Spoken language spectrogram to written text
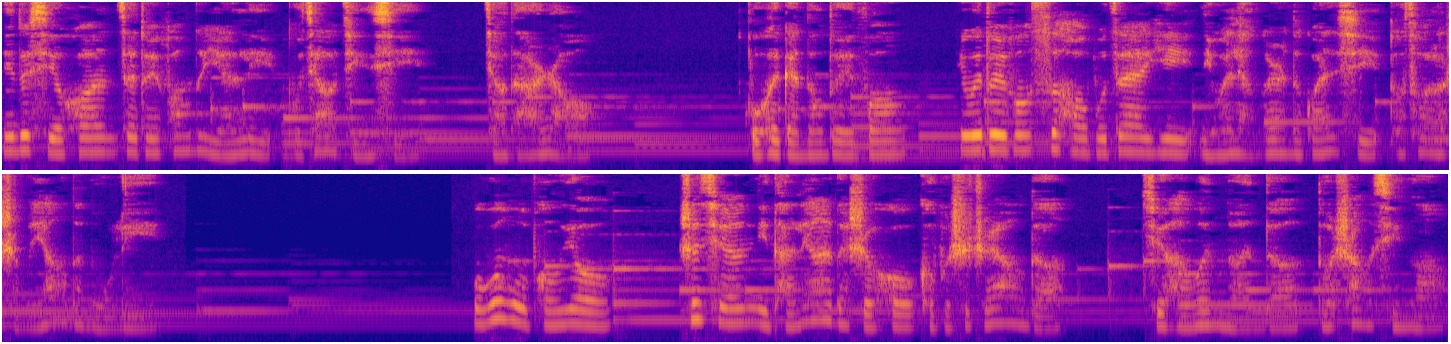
你的喜欢在对方的眼里不叫惊喜，叫打扰，不会感动对方，因为对方丝毫不在意你为两个人的关系都做了什么样的努力。我问我朋友，之前你谈恋爱的时候可不是这样的，嘘寒问暖的多上心啊。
